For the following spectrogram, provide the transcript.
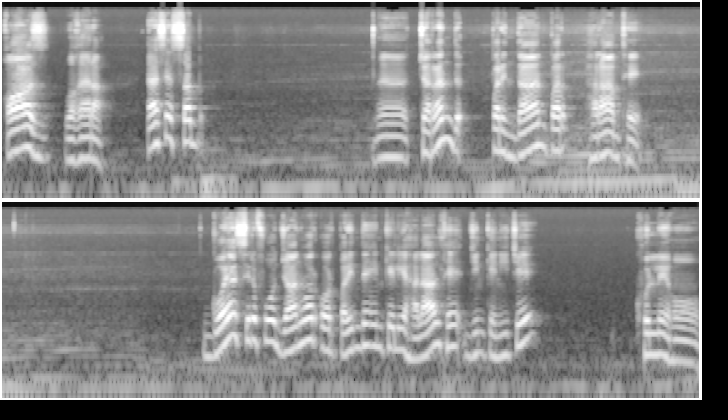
قوز وغیرہ۔ ایسے سب چرند پرندان پر حرام تھے۔ گویا صرف وہ جانور اور پرندے ان کے لیے حلال تھے جن کے نیچے کھلے ہوں۔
